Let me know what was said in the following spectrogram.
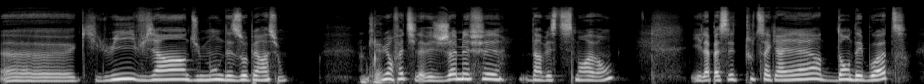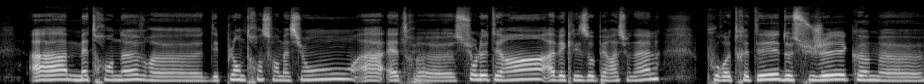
euh, qui lui vient du monde des opérations. Lui en fait, il avait jamais fait d'investissement avant. Il a passé toute sa carrière dans des boîtes à mettre en œuvre euh, des plans de transformation, à être euh, sur le terrain avec les opérationnels pour traiter de sujets comme euh,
